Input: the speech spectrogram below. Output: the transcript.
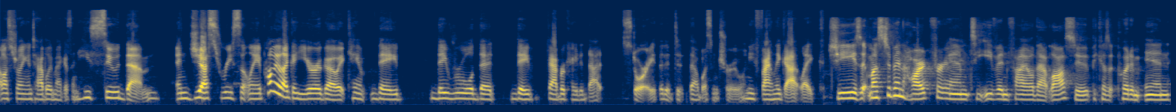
australian tabloid magazine. He sued them. And just recently probably like a year ago it came they they ruled that they fabricated that story that it did, that wasn't true and he finally got like Geez, it must have been hard for him to even file that lawsuit because it put him in.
